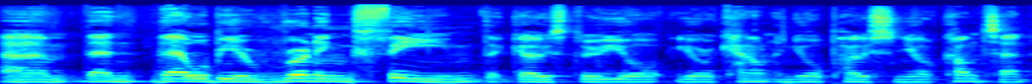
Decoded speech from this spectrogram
um, then there will be a running theme that goes through your your account and your posts and your content.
